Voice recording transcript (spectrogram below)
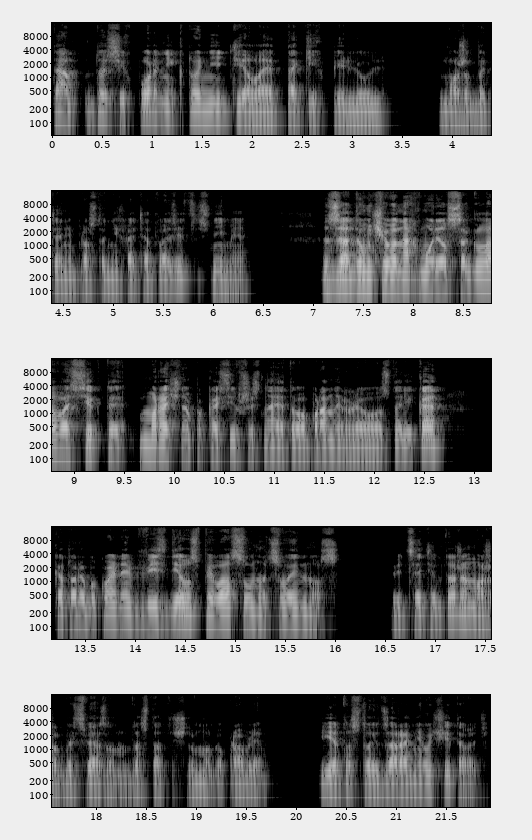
Там до сих пор никто не делает таких пилюль. Может быть, они просто не хотят возиться с ними? Задумчиво нахмурился глава секты, мрачно покосившись на этого пронырливого старика — который буквально везде успевал сунуть свой нос. Ведь с этим тоже может быть связано достаточно много проблем. И это стоит заранее учитывать.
